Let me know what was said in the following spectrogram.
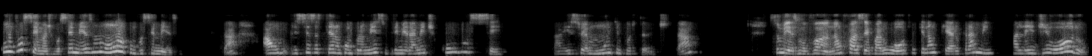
com você, mas você mesmo não honra com você mesmo. Tá? Um, precisa ter um compromisso, primeiramente, com você. Tá? Isso é muito importante. Tá? Isso mesmo, Van, não fazer para o outro o que não quero para mim a lei de ouro.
